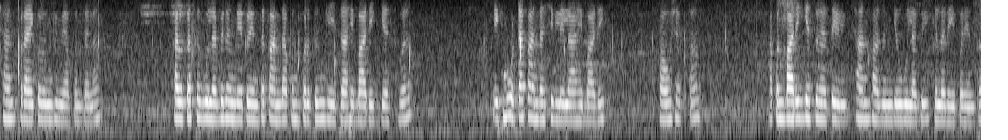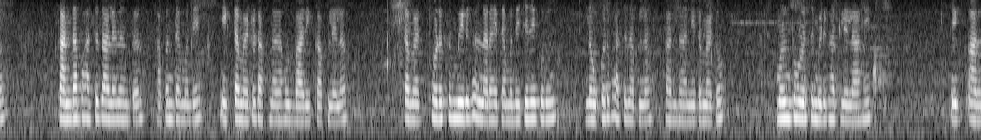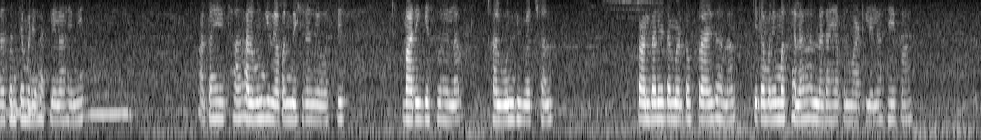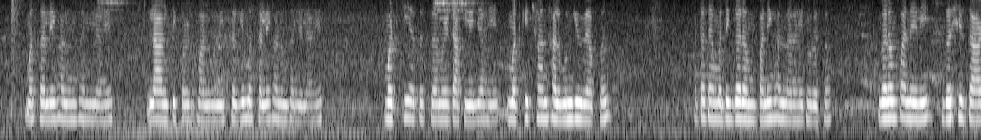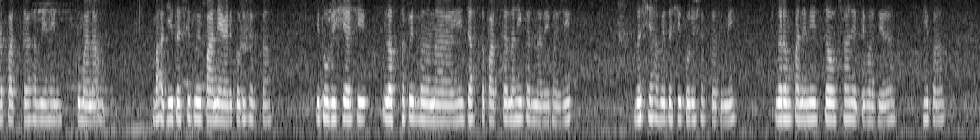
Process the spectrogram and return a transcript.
छान फ्राय करून घेऊया आपण त्याला. हलकासा गुलाबी रंग येईपर्यंत कांदा आपण परतून घ्यायचा आहे बारीक गॅसवर. एक मोठा कांदा चिरलेला आहे बारीक. पाहू शकता? आपण बारीक गॅसवर तेल छान भाजून घेऊ गुलाबी कलर येईपर्यंत. कांदा भाजत आल्यानंतर आपण त्यामध्ये एक टमॅटो टाकणार आहोत बारीक कापलेला. टमॅटो थोडंसं मीठ घालणार आहे त्यामध्ये जेणेकरून लवकर भाजेल आपला कांदा आणि टमॅटो. म्हणून थोडंसं मीठ घातलेलं आहे. एक अर्धा चमच्यामध्ये घातलेला आहे मी. आता हे छान हलवून घेऊया आपण मिश्रण व्यवस्थित. बारीक गॅसवर ह्याला हलवून घेऊया छान. कांदा आणि टमॅटो फ्राय झाला की त्यामध्ये मसाला घालणार आहे आपण वाटलेला. हे पहा. मसाले घालून झालेले आहेत. लाल तिखट मालवणी सगळे मसाले घालून झालेले आहेत. मटकी आता त्यामध्ये टाकलेली आहे. मटकी छान हलवून घेऊया आपण. आता त्यामध्ये गरम पाणी घालणार आहे थोडंसं. गरम पाण्याने जशी जाड पातळ हवी आहे तुम्हाला भाजी तशी तुम्ही पाणी ॲड करू शकता. मी थोडीशी अशी लपथपीत बनवणार आहे जास्त पातळ नाही करणार आहे भाजी. जशी हवी तशी करू शकता तुम्ही. गरम पाण्याने चव छान येते भाजीला. हे पहा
